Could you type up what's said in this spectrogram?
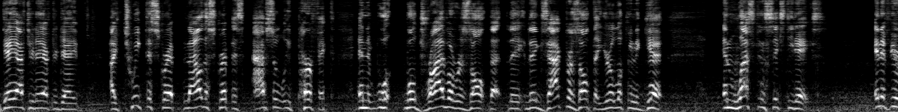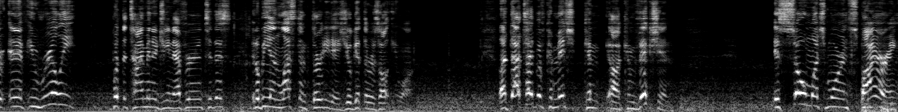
day after day after day. I tweaked the script. Now the script is absolutely perfect and it will, will drive a result that the, the exact result that you're looking to get in less than 60 days. And if you're, and if you really put the time, energy, and effort into this, it'll be in less than 30 days. You'll get the result you want. Like that type of commit, com, uh, conviction is so much more inspiring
